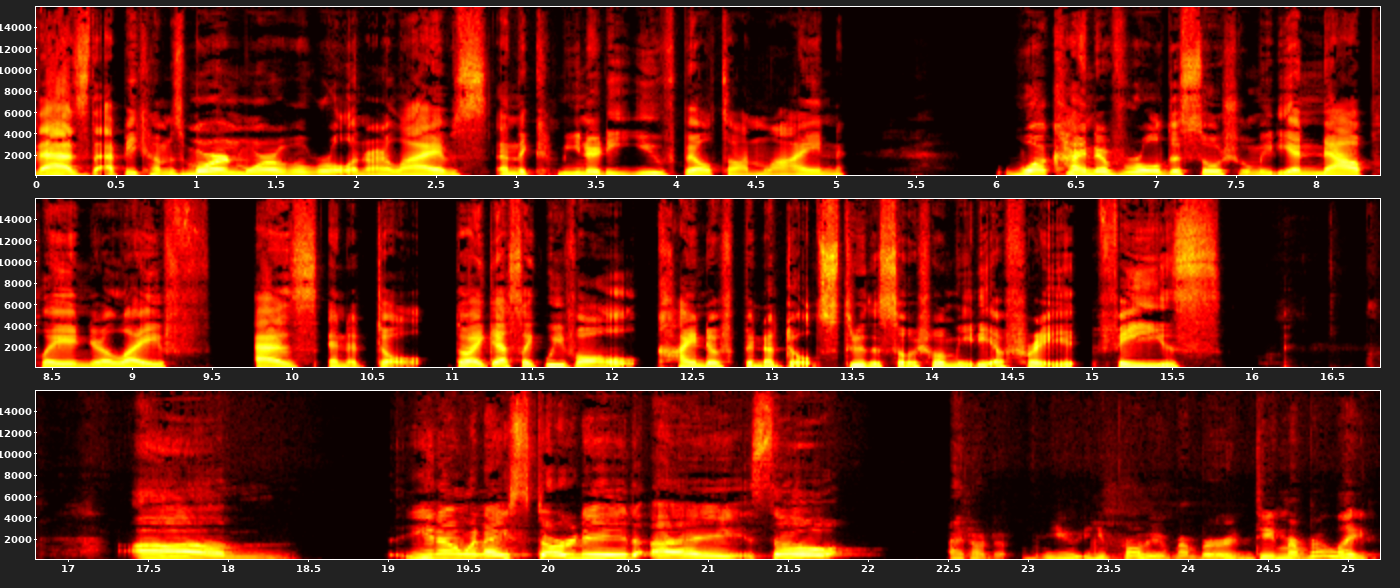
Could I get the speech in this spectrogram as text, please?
as that becomes more and more of a role in our lives and the community you've built online, what kind of role does social media now play in your life as an adult? Though I guess like we've all kind of been adults through the social media fra- phase. Um, you know, when I started, I so I don't know. You you probably remember. Do you remember like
